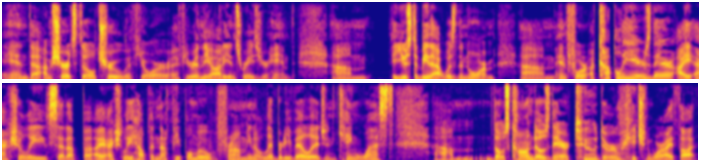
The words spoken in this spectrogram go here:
and uh, I'm sure it's still true. If you're if you're in the audience, raise your hand. Um, it used to be that was the norm. Um, and for a couple of years there, I actually set up, uh, I actually helped enough people move from, you know, Liberty Village and King West, um, those condos there to Durham region where I thought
